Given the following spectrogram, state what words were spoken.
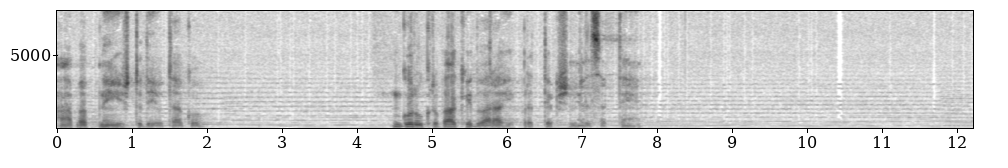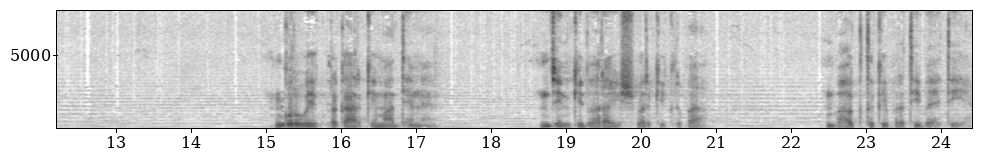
आप अपने इष्ट देवता को गुरु कृपा के द्वारा ही प्रत्यक्ष मिल सकते हैं। गुरु एक प्रकार के माध्यम है, जिनके द्वारा ईश्वर की कृपा भक्त के प्रति बहती है।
